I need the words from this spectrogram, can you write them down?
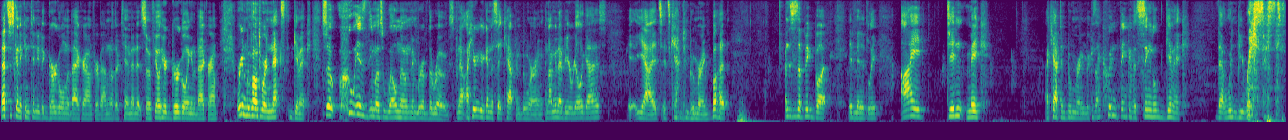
That's just going to continue to gurgle in the background for about another 10 minutes. So if you'll hear gurgling in the background, we're going to move on to our next gimmick. So who is the most well-known member of the Rogues? Now I hear you're going to say Captain Boomerang, and I'm going to be real, guys. Yeah, it's it's Captain Boomerang, but and this is a big but, admittedly. I didn't make a Captain Boomerang because I couldn't think of a single gimmick that wouldn't be racist.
